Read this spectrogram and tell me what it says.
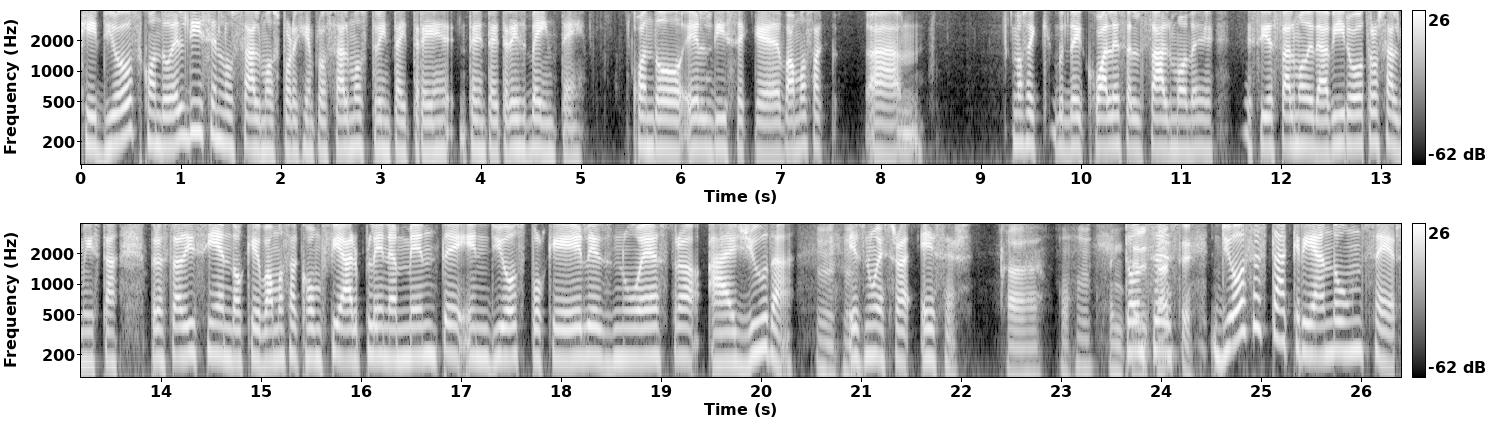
que Dios, cuando Él dice en los Salmos, por ejemplo, Salmos 33, 33 20, cuando Él dice que vamos a... no sé de cuál es el salmo, de si es salmo de David o otro salmista, pero está diciendo que vamos a confiar plenamente en Dios porque Él es nuestra ayuda, es nuestra Eser. Ah, Entonces, Dios está creando un ser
